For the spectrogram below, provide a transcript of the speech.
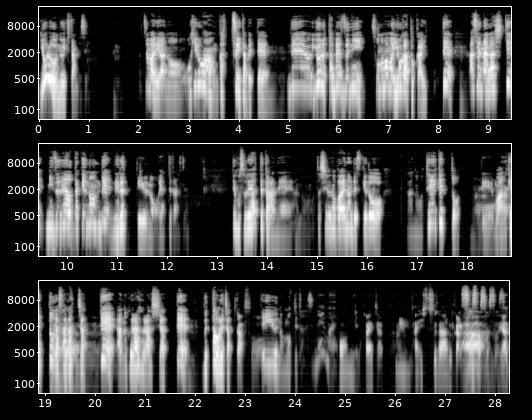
夜を抜いてたんですよ。つまり、あの、お昼ご飯がっつり食べて、で、夜食べずに、そのままヨガとか行ってうん、汗流して、水だけ飲んで寝るっていうのをやってたんですよ。でもそれやってたらね、私の場合なんですけど、あの、低血糖っていう、まあ、あの血糖が下がっちゃって、あの、フラフラしちゃって、ぶっ倒れちゃったっていうのを持ってたんですね、前。本にも書いてあった。体質があるから、や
